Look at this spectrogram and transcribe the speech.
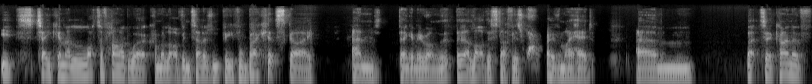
It's taken a lot of hard work from a lot of intelligent people back at Sky. And don't get me wrong, a lot of this stuff is over my head. Um, but to kind of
